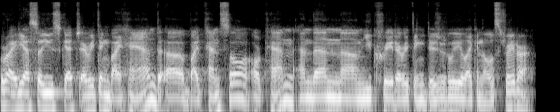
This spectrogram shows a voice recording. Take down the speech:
Right. Yeah. So you sketch everything by hand, uh, by pencil or pen, and then um, you create everything digitally, like an Illustrator.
